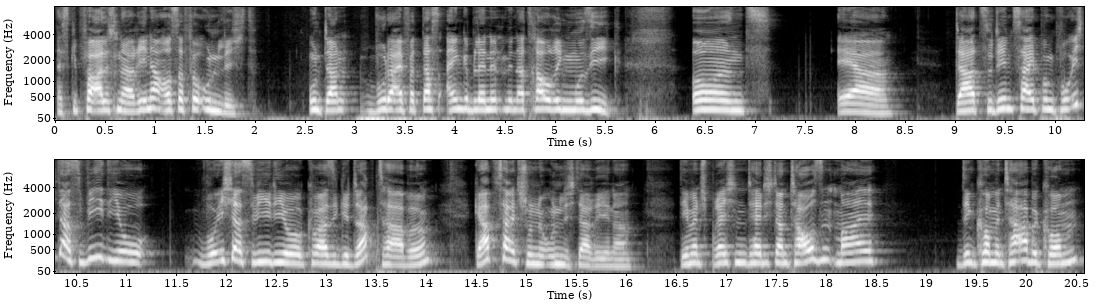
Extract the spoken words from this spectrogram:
es gibt für alles eine Arena, außer für Unlicht. Und dann wurde einfach das eingeblendet mit einer traurigen Musik. Und ja, da zu dem Zeitpunkt, wo ich das Video, wo ich das Video quasi gedubbt habe, gab es halt schon eine Unlichtarena. Dementsprechend hätte ich dann tausendmal den Kommentar bekommen,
